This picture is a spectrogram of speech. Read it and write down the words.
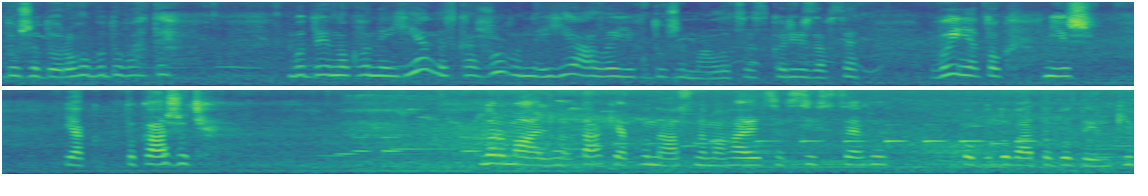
дуже дорого будувати. Будинок вони є, не скажу, вони є, але їх дуже мало. Це, скоріш за все, виняток, ніж, як то кажуть, нормально, так як у нас намагаються всі з цегли побудувати будинки.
